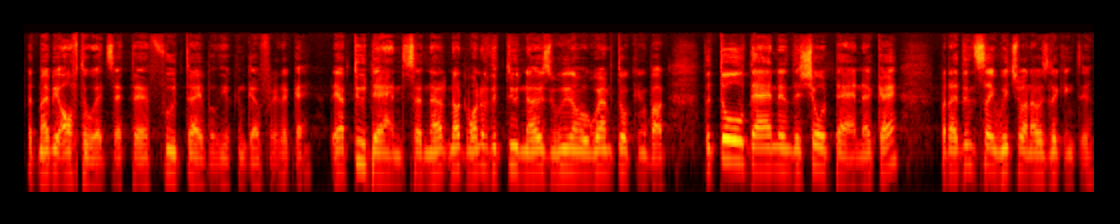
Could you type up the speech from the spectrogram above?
But maybe afterwards at the food table, you can go for it, okay? There are two Dans, so not, one of the two knows who, who I'm talking about. The tall Dan and the short Dan, okay? But I didn't say which one I was looking to.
